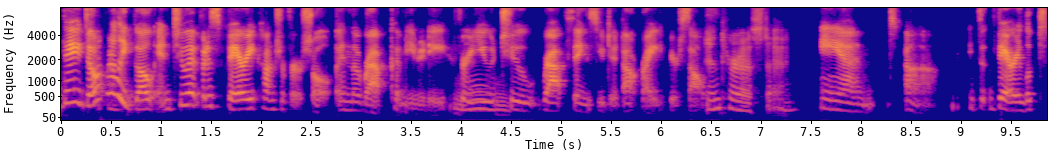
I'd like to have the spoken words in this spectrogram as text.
they don't really go into it, but it's very controversial in the rap community for you to rap things you did not write yourself, Interesting. and uh, it's very looked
